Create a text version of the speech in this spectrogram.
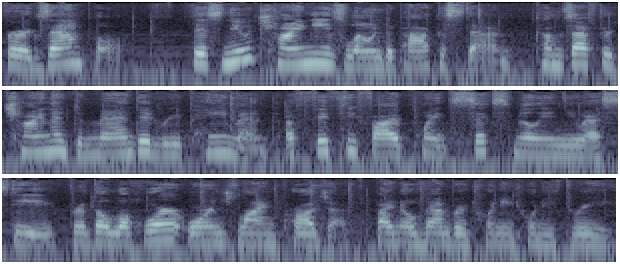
For example, this new Chinese loan to Pakistan comes after China demanded repayment of 55.6 million USD for the Lahore Orange Line project by November 2023.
